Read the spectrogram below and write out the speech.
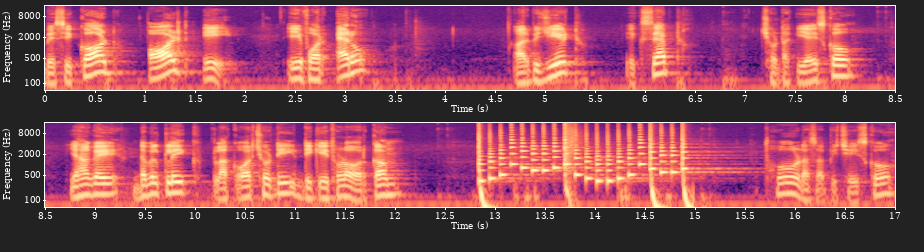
basic chord alt A A for arrow arpeggiate accept छोटा किया इसको। यहाँ गए डबल क्लिक, प्लक और छोटी, डिके थोड़ा और कम। थोड़ा सा पीछे इसको।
